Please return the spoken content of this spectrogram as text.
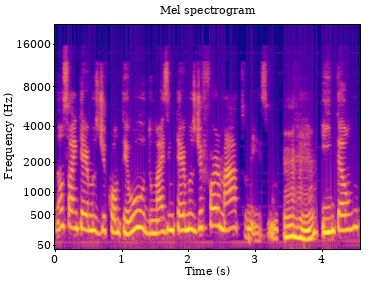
não só em termos de conteúdo, mas em termos de formato mesmo. Uhum. Então,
